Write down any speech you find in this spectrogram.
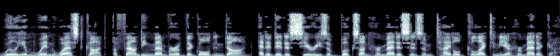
William Wynne Westcott, a founding member of the Golden Dawn, edited a series of books on Hermeticism titled Collectanea Hermetica.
